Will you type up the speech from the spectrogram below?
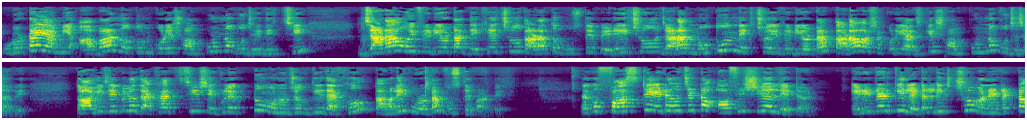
পুরোটাই আমি আবার নতুন করে সম্পূর্ণ বুঝিয়ে দিচ্ছি। যারা ওই ভিডিওটা দেখেছ, তারা তো বুঝতে পেরেইছো। যারা নতুন দেখছ এই ভিডিওটা, তারাও আশা করি আজকে সম্পূর্ণ বুঝে যাবে। তো আমি যেগুলো দেখাচ্ছি, সেগুলো একটু মনোযোগ দিয়ে দেখো, তাহলেই পুরোটা বুঝতে পারবে। দেখো ফার্স্টে এটা হচ্ছে একটা অফিসিয়াল লেটার এডিটার কি? লেটার লিখছো? মানে এটা একটা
